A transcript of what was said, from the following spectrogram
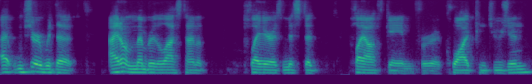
I'm sure with the I don't remember the last time a player has missed a playoff game for a quad contusion.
